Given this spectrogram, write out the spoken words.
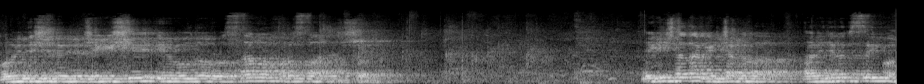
Bu bitişte çekişi iyi oldu Rostamov Geçen adam geçen adam. Arayacağım sıyma.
